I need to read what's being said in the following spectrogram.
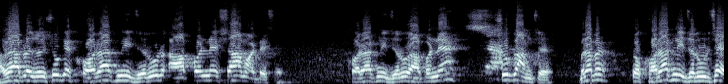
હવે આપણે જોઈશું કે ખોરાકની જરૂર આપણને શા માટે છે? ખોરાકની જરૂર આપણને શું કામ છે? બરાબર? તો ખોરાકની જરૂર છે.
